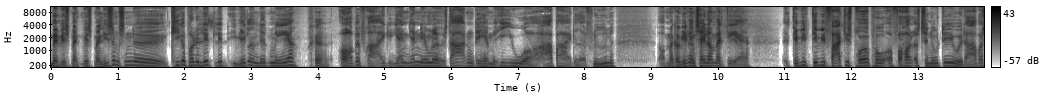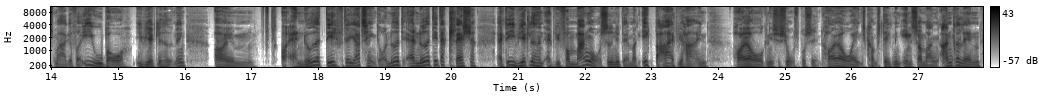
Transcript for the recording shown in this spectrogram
Men hvis man, hvis man ligesom sådan, øh, kigger på det lidt, lidt, i virkeligheden lidt mere oppefra. Ikke? Jeg, jeg nævner jo i starten det her med EU og arbejdet er flydende. Og man kan jo virkelig tale om, at det er... Det vi, det vi faktisk prøver på at forholde os til nu, det er jo et arbejdsmarked for EU-borgere i virkeligheden. Ikke? Og, øhm, og er noget af det, for det jeg tænkt over, noget det, er noget af det, der clasher, er det i virkeligheden, at vi for mange år siden i Danmark, ikke bare at vi har en højere organisationsprocent, højere overenskomstdækning end så mange andre lande,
